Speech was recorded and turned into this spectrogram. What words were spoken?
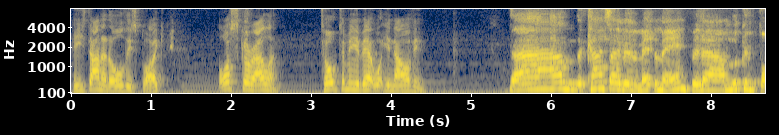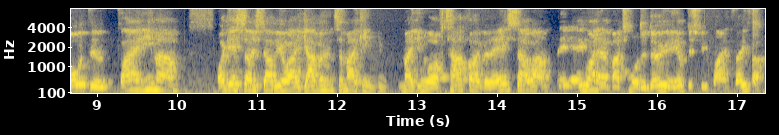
He's done it all. This bloke, Oscar Allen. Talk to me about what you know of him. Um, I can't say I've ever met the man, but I'm um, looking forward to playing him. Um, I guess those WA governments are making making life tough over there, so um, he he won't have much more to do. He'll just be playing FIFA.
